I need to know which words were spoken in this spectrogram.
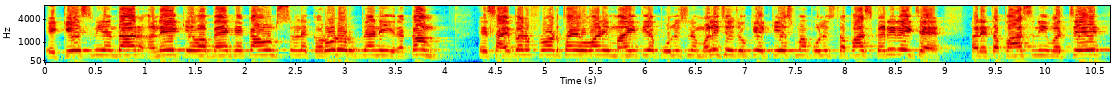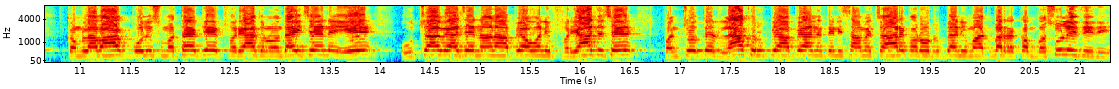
એ કેસની અંદર અનેક એવા બેંક એકાઉન્ટ્સ અને કરોડો રૂપિયાની રકમ એ સાયબર ફ્રોડ થઈ હોવાની માહિતી પોલીસને મળી છે. જો કે કેસમાં પોલીસ તપાસ કરી રહી છે અને તપાસની વચ્ચે કમલાબાગ પોલીસ મથકે એક ફરિયાદ નોંધાઈ છે અને એ ઊંચા વ્યાજે નાણાં આપ્યા હોવાની ફરિયાદ છે. પંચોતેર લાખ રૂપિયા આપ્યા અને તેની સામે ચાર કરોડ રૂપિયાની માતબાર રકમ વસૂલી દીધી.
